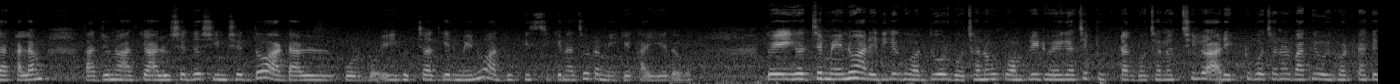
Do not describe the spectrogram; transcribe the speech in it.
দেখালাম। তার জন্য আজকে আলু সেদ্ধ, শিম সেদ্ধ আর ডাল করব। এই হচ্ছে আজকের মেনু আর দু পিস চিকেন আছে, ওটা মেয়েকে খাইয়ে দেবো। তো এই হচ্ছে মেনু আর এদিকে ঘর দুয়ার গোছানো কমপ্লিট হয়ে গেছে, টুকটাক গোছানোর ছিল, আর একটু গোছানোর বাকি, ওই ঘরটাকে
